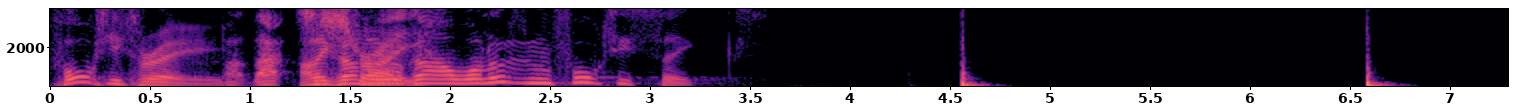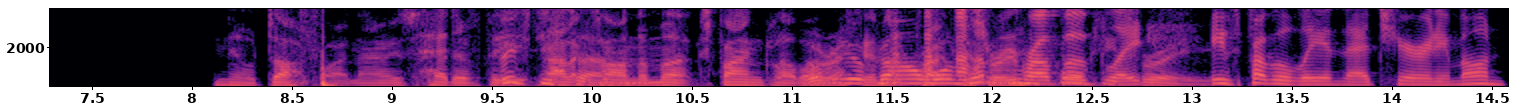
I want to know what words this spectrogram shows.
43. But that's Alexander a stray. 146. Neil Duff right now is head of the 57. Alexander Merkx fan club, I reckon, in that practice room. Probably. He's probably in there cheering him on.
